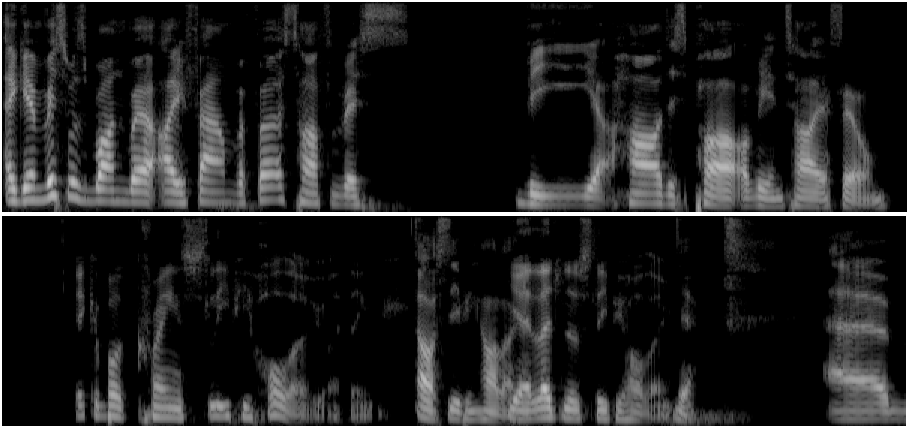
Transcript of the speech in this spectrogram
again, this was one where I found the first half of this the hardest part of the entire film. Ichabod Crane's Sleepy Hollow, I think. Oh, Sleeping Hollow. Yeah, Legend of Sleepy Hollow. Yeah. Um,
